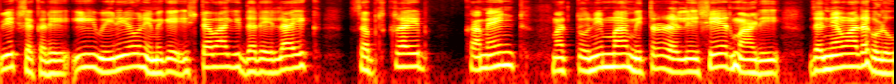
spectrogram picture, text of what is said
ವೀಕ್ಷಕರೇ, ಈ ವಿಡಿಯೋ ನಿಮಗೆ ಇಷ್ಟವಾಗಿದ್ದರೆ ಲೈಕ್, ಸಬ್ಸ್ಕ್ರೈಬ್ ಕಮೆಂಟ್ ಮತ್ತು ನಿಮ್ಮ ಮಿತ್ರರಲ್ಲಿ ಶೇರ್ ಮಾಡಿ. ಧನ್ಯವಾದಗಳು.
